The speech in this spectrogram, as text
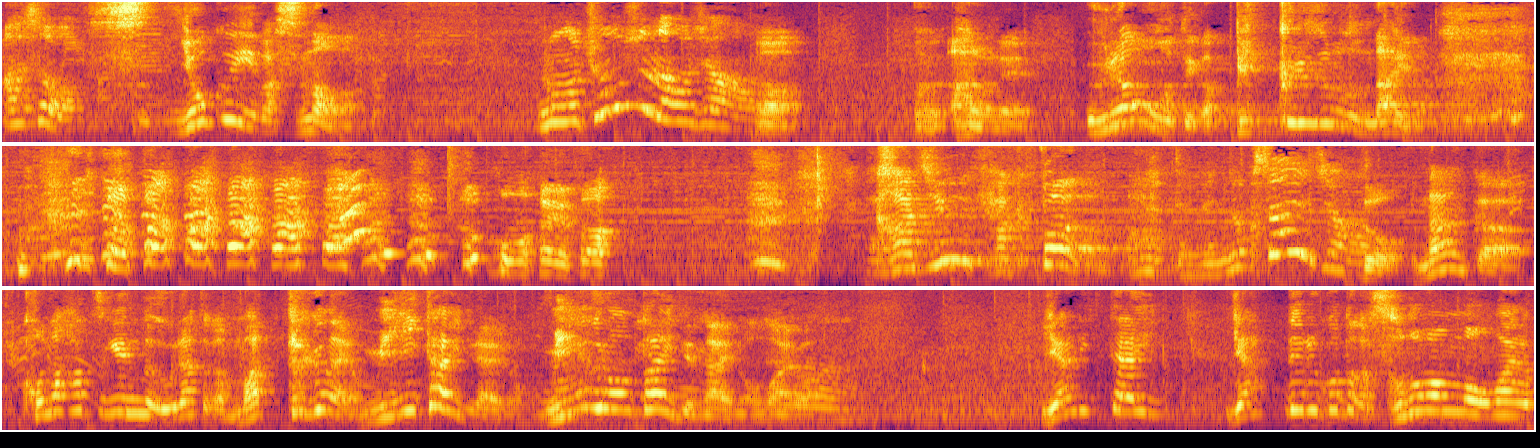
あそすよく言えば素直もう超素直じゃん。あうんあのね裏表がびっくりすることないの。お前は。果汁100%なのだ。ってめんどくさいじゃん。そうなんかこの発言の裏とか全くないの。右単位でないの。右グロン単位でないのお前は、やりたいやってることがそのまんまお前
